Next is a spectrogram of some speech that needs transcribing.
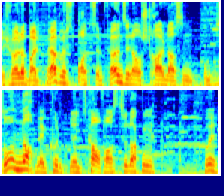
Ich werde bald Werbespots im Fernsehen ausstrahlen lassen, um so noch mehr Kunden ins Kaufhaus zu locken. Cool.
